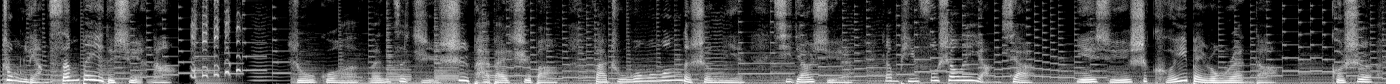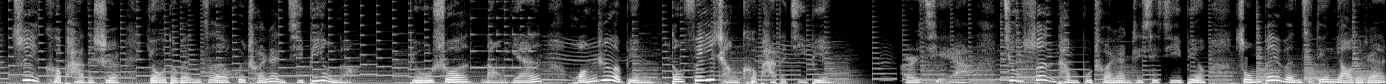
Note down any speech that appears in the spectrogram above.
重两三倍的血呢。如果蚊子只是拍拍翅膀，发出嗡嗡嗡的声音，吸点血，让皮肤稍微痒下，也许是可以被容忍的。可是最可怕的是，有的蚊子会传染疾病呢，比如说脑炎、黄热病等非常可怕的疾病。而且呀，就算它们不传染这些疾病，总被蚊子叮咬的人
